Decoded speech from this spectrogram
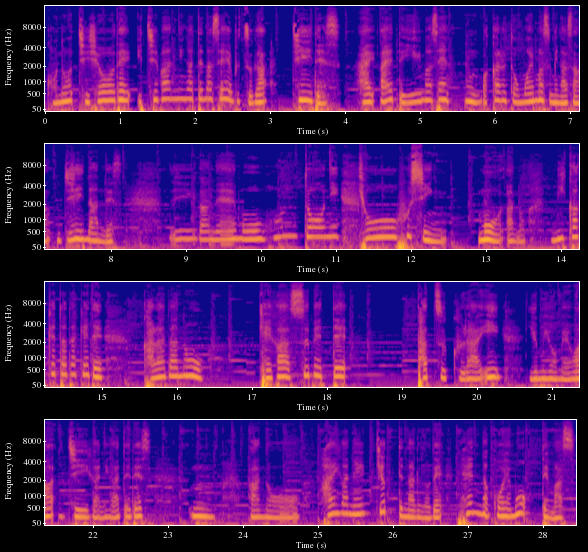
この地上で一番苦手な生物が G です。はい、あえて言いません。うん、わかると思います、皆さん。G なんです。G がね、もう本当に恐怖心、もうあの、見かけただけで体の毛がすべて立つくらい弓嫁は G が苦手です。うん、あの肺がねキュッてなるので変な声も出ます。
